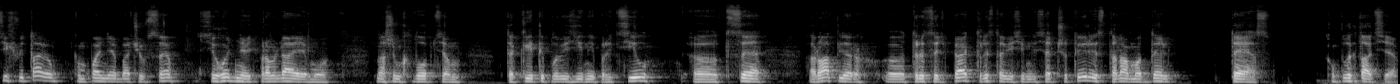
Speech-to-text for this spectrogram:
Всіх вітаю, компанія Бачу все. Сьогодні відправляємо нашим хлопцям такий тепловізійний приціл. Е, Це Rattler 35384, стара модель TS. Комплектація.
